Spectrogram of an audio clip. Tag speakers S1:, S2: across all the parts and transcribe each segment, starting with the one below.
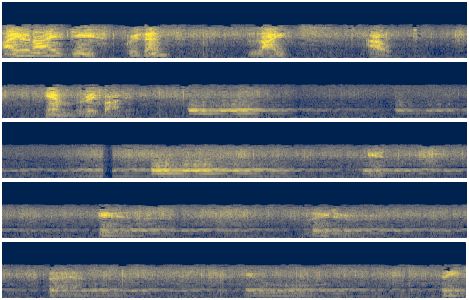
S1: Ironized Yeast presents Lights Out. Everybody. It is later than you think.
